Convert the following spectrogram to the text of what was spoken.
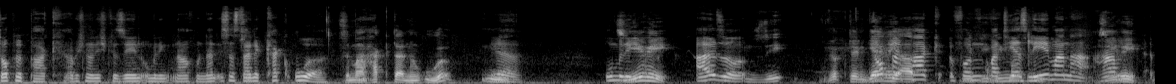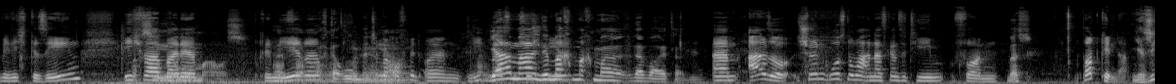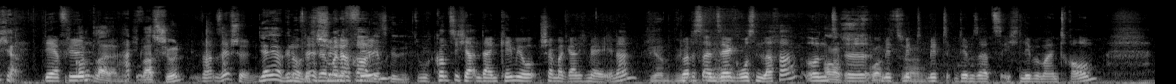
Doppelpack, habe ich noch nicht gesehen, unbedingt nach. Und dann ist das deine Kackuhr. Sag mal, hackt da eine Uhr? Ja. Unbedingt. Siri, Also, Sie, wirkt den Gary ab. Doppelpack von Matthias Lehmann ha- haben Siri. wir nicht gesehen. Ich Mach war bei der oben aus. Premiere. Einfach mal. Hört mal auf mit euren Gliedmaßen ja, Mann, mach, mach mal da weiter. Ähm, also, schönen Gruß nochmal an das ganze Team von Was? Pottkinder. Ja, sicher. Der Film Kommt leider nicht. War's schön? War sehr schön. Ja, ja, genau, Ein das wäre meine Frage Film. jetzt gewesen. Du konntest dich ja an deinen Cameo scheinbar gar nicht mehr erinnern. Ja, du hattest einen sehr großen Lacher und Oh, das äh, mit, mit, mit dem Satz, ich lebe meinen Traum.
